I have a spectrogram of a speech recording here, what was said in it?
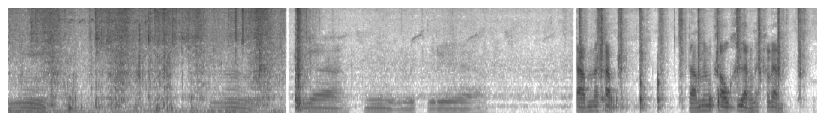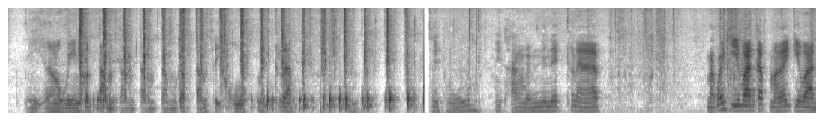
นี่เกลือนี่เลยเกลือตำนะครับตำให้มันเข้าเครื่องนะครับ นี่เอาลงวิงนี่ก็ตำตำตำตำครับตำใส่คุกนะครับ ใส่ถุงให้ถังแบบนี้นะครับ หมักไว้กี่วันครับหมักไว้กี่วัน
